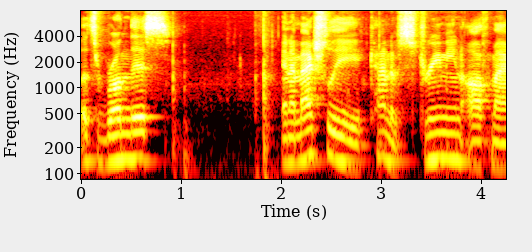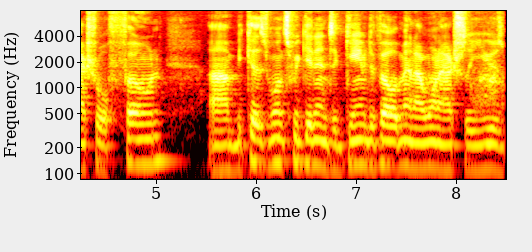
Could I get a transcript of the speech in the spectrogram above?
Let's run this. And I'm actually kind of streaming off my actual phone um, because once we get into game development, I want to actually use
